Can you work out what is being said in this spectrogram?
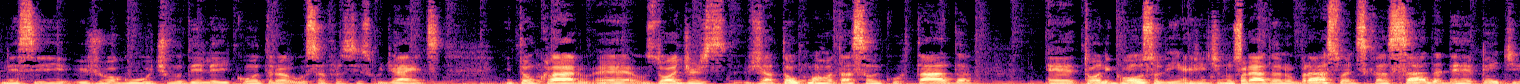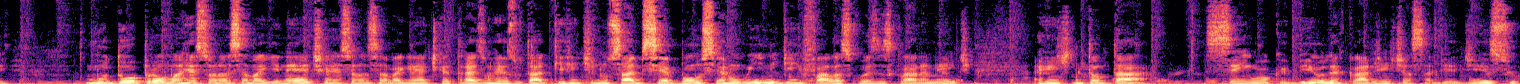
nesse jogo último dele aí contra o San Francisco Giants. Então, claro, é, os Dodgers já estão com uma rotação encurtada. É, Tony Gonsolin, a gente não sobrada no braço, uma descansada, de repente mudou para uma ressonância magnética. A ressonância magnética traz um resultado que a gente não sabe se é bom, se é ruim, ninguém fala as coisas claramente. A gente então tá sem Walker Buehler, claro, a gente já sabia disso.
